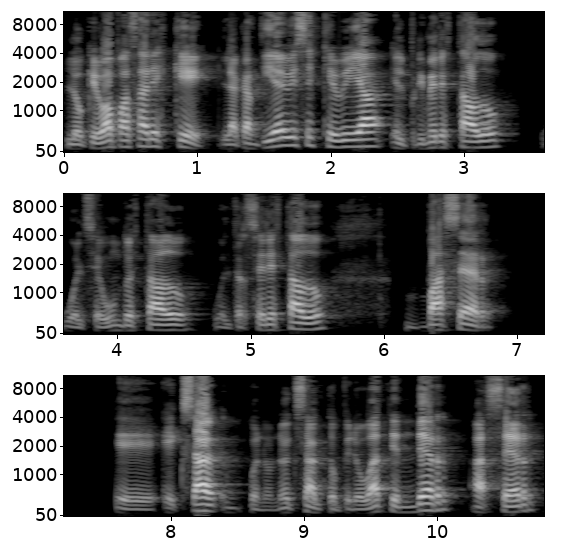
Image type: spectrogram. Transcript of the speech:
lo que va a pasar es que la cantidad de veces que vea el primer estado, o el segundo estado, o el tercer estado, va a ser eh, exacto, bueno, no exacto, pero va a tender a ser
